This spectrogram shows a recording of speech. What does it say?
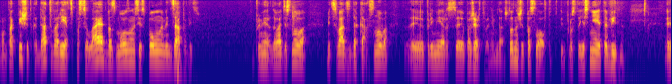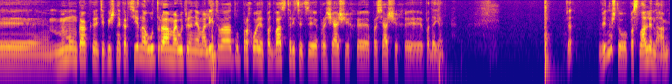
он так пишет, когда Творец посылает возможность исполнить заповедь. Например, давайте снова мецват сдака, снова э, пример с пожертвованием. Да. Что значит послал? Тут просто яснее это видно. Э, мы, как типичная картина, утром, утренняя молитва, тут проходит по 20-30 просящих, э, просящих э, подаяний. Видно, что послали нам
